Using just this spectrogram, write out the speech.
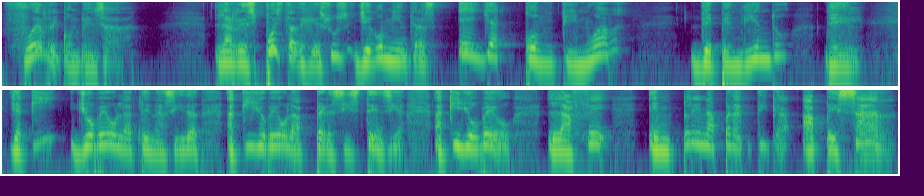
fue recompensada. La respuesta de Jesús llegó mientras ella continuaba dependiendo de él. Y aquí yo veo la tenacidad, aquí yo veo la persistencia, aquí yo veo la fe en plena práctica, a pesar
